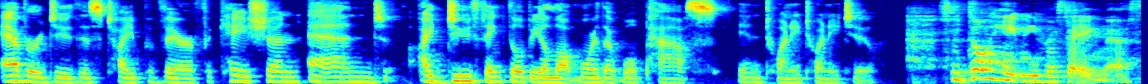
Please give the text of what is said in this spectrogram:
ever do this type of verification. And I do think there'll be a lot more that will pass in 2022. So don't hate me for saying this.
